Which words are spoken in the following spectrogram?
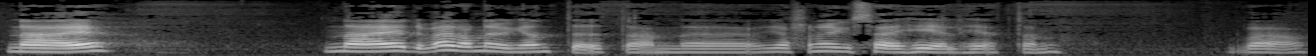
Nej. Nej, det var det nog inte utan eh, jag får nog säga helheten var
